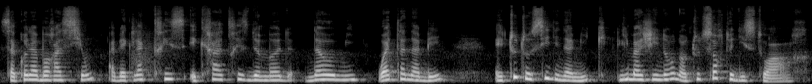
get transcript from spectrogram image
Sa collaboration avec l'actrice et créatrice de mode Naomi Watanabe est tout aussi dynamique, l'imaginant dans toutes sortes d'histoires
